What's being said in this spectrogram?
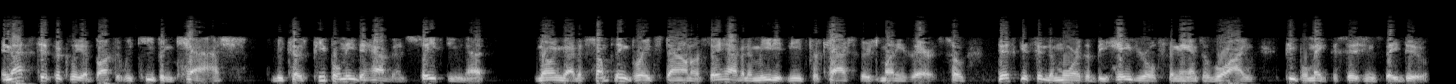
And that's typically a bucket we keep in cash because people need to have that safety net knowing that if something breaks down or if they have an immediate need for cash, there's money there. So this gets into more of the behavioral finance of why people make decisions they do.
